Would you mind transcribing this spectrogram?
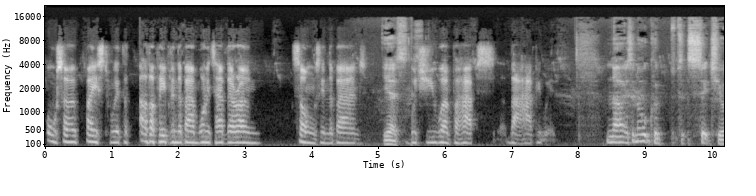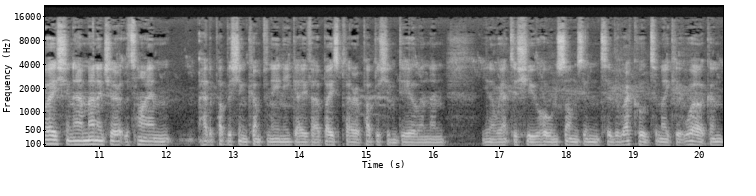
also faced with other people in the band wanting to have their own songs in the band. Yes. Which you weren't perhaps that happy with. No, it's an awkward situation. Our manager at the time had a publishing company, and he gave our bass player a publishing deal, and then, you know, we had to shoehorn songs into the record to make it work. And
